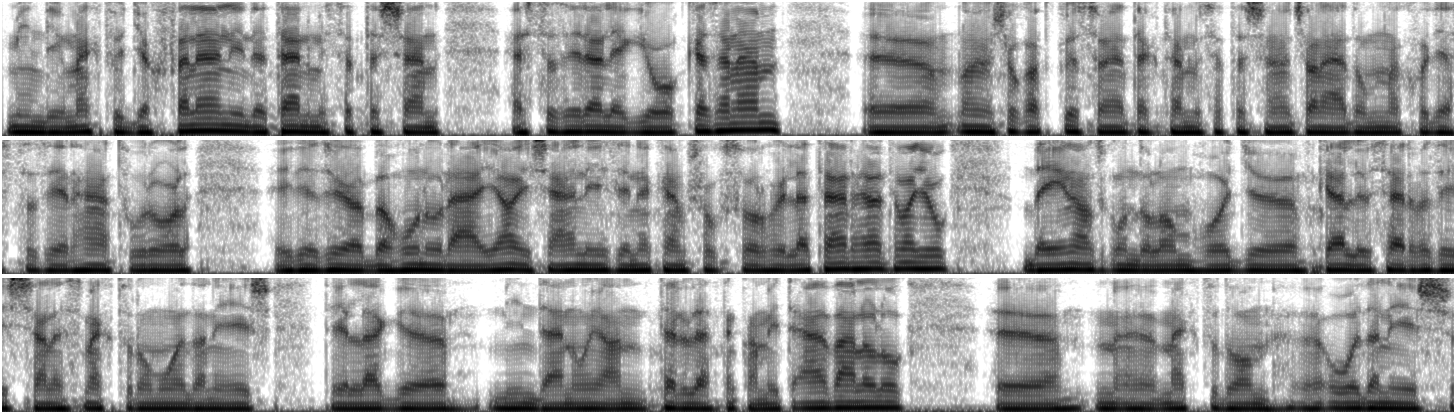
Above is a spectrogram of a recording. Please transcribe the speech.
mindig meg tudjak felelni, de természetesen ezt azért elég jól kezelem. Nagyon sokat köszönhetek természetesen a családomnak, hogy ezt azért hátulról idézőjelben honorálja, és elnézi nekem sokszor, hogy leterhelt vagyok, de én azt gondolom, hogy kellő szervezéssel ezt meg tudom oldani, és tényleg minden olyan területnek, amit elvállalok, meg tudom oldani és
